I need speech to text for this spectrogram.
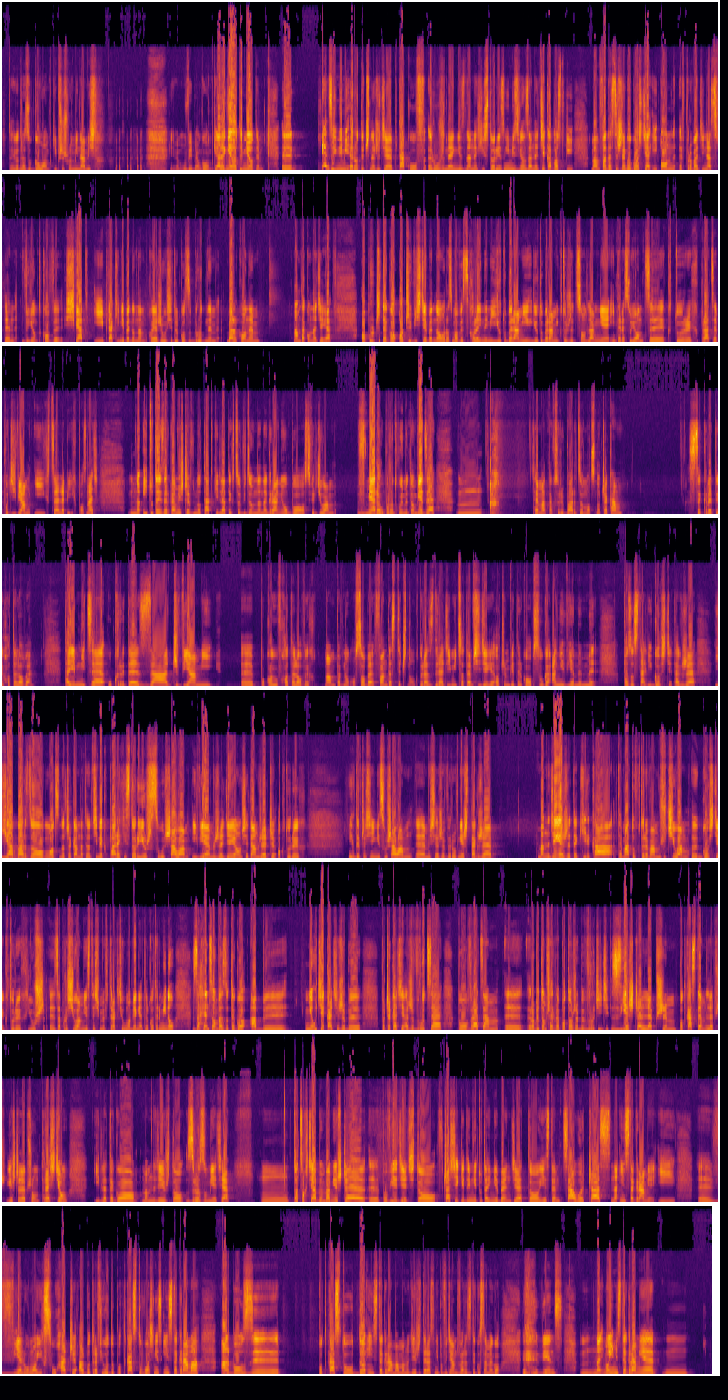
Tutaj od razu gołąbki przyszły mi na myśl. nie wiem, uwielbiam gołąbki, ale nie o tym, nie o tym. Y Między innymi erotyczne życie ptaków, różne nieznane historie z nimi związane, ciekawostki. Mam fantastycznego gościa i on wprowadzi nas w ten wyjątkowy świat i ptaki nie będą nam kojarzyły się tylko z brudnym balkonem. Mam taką nadzieję. Oprócz tego oczywiście będą rozmowy z kolejnymi youtuberami, youtuberami, którzy są dla mnie interesujący, których pracę podziwiam i chcę lepiej ich poznać. No i tutaj zerkam jeszcze w notatki dla tych, co widzą na nagraniu, bo stwierdziłam, w miarę uporządkujmy tą wiedzę. Mm, ach, temat, na który bardzo mocno czekam. Sekrety hotelowe. Tajemnice ukryte za drzwiami e, pokojów hotelowych. Mam pewną osobę fantastyczną, która zdradzi mi, co tam się dzieje, o czym wie tylko obsługa, a nie wiemy my, pozostali goście. Także ja bardzo mocno czekam na ten odcinek. Parę historii już słyszałam i wiem, że dzieją się tam rzeczy, o których nigdy wcześniej nie słyszałam. E, myślę, że Wy również. Także Mam nadzieję, że te kilka tematów, które Wam rzuciłam, e, goście, których już e, zaprosiłam, jesteśmy w trakcie umawiania tylko terminu, zachęcam Was do tego, aby nie uciekać, żeby poczekać aż wrócę, bo wracam, y, robię tą przerwę po to, żeby wrócić z jeszcze lepszym podcastem, lepsz, jeszcze lepszą treścią i dlatego mam nadzieję, że to zrozumiecie. Mm, to, co chciałabym Wam jeszcze y, powiedzieć, to w czasie, kiedy mnie tutaj nie będzie, to jestem cały czas na Instagramie i y, wielu moich słuchaczy albo trafiło do podcastu właśnie z Instagrama, albo z podcastu do Instagrama. Mam nadzieję, że teraz nie powiedziałam dwa razy tego samego. Więc mm, na moim Instagramie mm,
